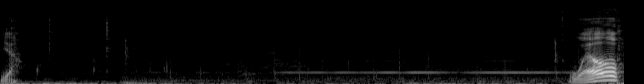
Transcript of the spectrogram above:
Yeah. Well,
